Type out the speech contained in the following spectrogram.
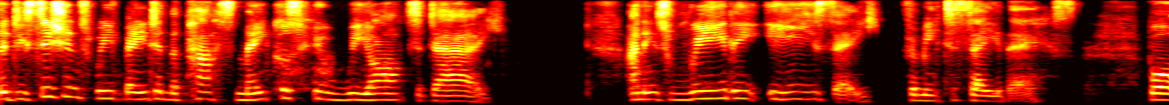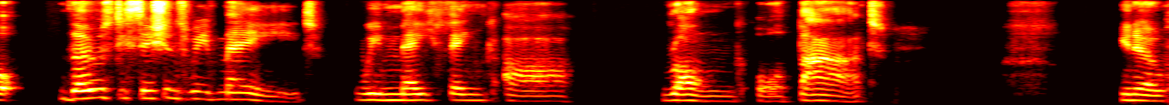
the decisions we've made in the past make us who we are today. And it's really easy for me to say this, but those decisions we've made, we may think are wrong or bad, you know,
